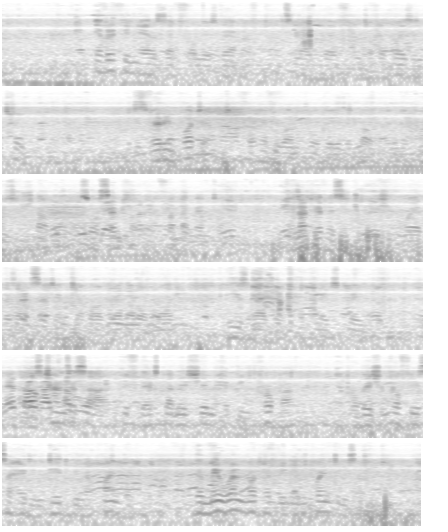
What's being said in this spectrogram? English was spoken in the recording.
Everything else that follows thereafter, it's like the fruit of a poison tree. It is very important for everyone to obey the law, and the constitutional rights are so central and fundamental. You cannot have a situation where there's uncertainty about whether or not these rights are properly explained. Because chances are, if the explanation had been proper, probation officer had indeed been appointed, there may well not have been any point in.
